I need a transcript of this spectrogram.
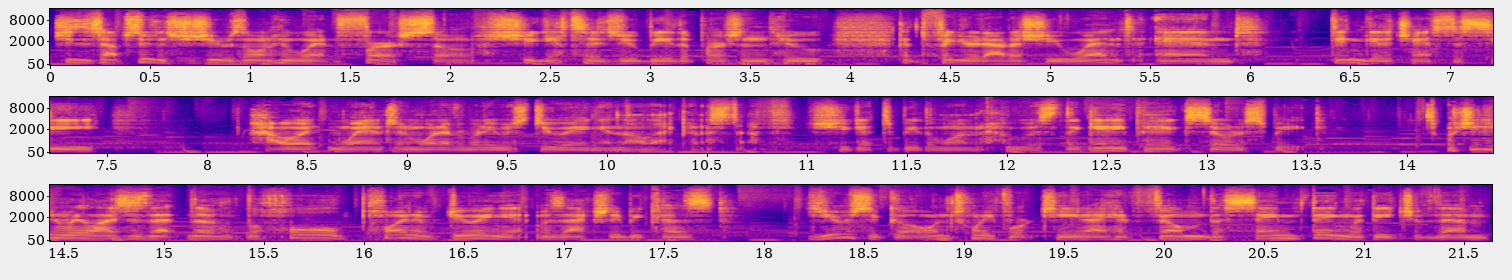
she's the top student, so she was the one who went first. So she got to be the person who got to figure it out as she went and didn't get a chance to see how it went and what everybody was doing and all that kind of stuff. She got to be the one who was the guinea pig, so to speak. What she didn't realize is that the, the whole point of doing it was actually because years ago in 2014, I had filmed the same thing with each of them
